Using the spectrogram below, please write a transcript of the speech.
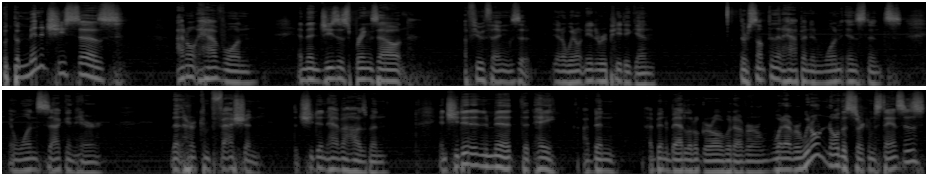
But the minute she says, I don't have one, and then Jesus brings out a few things that, you know, we don't need to repeat again. There's something that happened in one instance, in one second here, that her confession that she didn't have a husband, and she didn't admit that, hey, I've been I've been a bad little girl, or whatever, whatever. We don't know the circumstances.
